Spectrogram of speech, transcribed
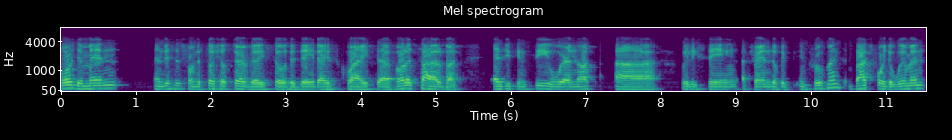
For the men, and this is from the social survey, so the data is quite uh, volatile, but as you can see, we're not uh, really seeing a trend of improvement. But for the women,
